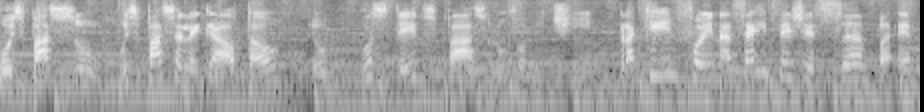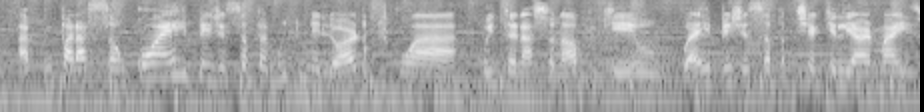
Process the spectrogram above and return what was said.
o espaço. O espaço é legal tal. Eu gostei do espaço, não vou mentir. Para quem foi nas RPG Sampa, é, a comparação com a RPG Sampa é muito melhor do que com a com o Internacional, porque o, o RPG Sampa tinha aquele ar mais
